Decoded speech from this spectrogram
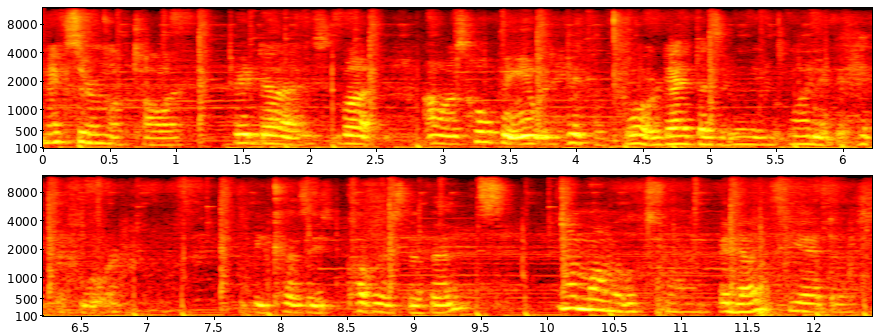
Makes the room look taller. It does, but I was hoping it would hit the floor. Dad doesn't really want it to hit the floor because it covers the vents. Oh, mom, it looks fine. It does? Yeah, it does.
